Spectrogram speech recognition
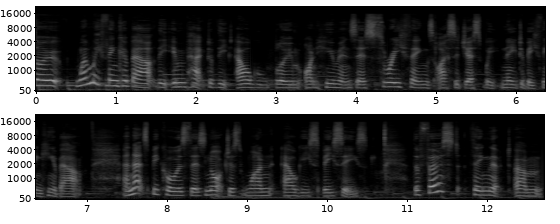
So, when we think about the impact of the algal bloom on humans, there's three things I suggest we need to be thinking about. And that's because there's not just one algae species. The first thing that, um,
